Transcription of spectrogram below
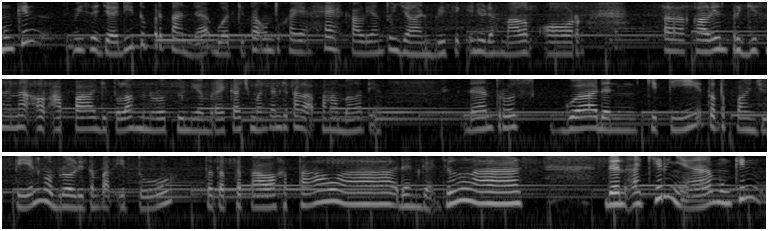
mungkin bisa jadi itu pertanda buat kita untuk kayak heh kalian tuh jangan berisik ini udah malam or uh, kalian pergi sana or apa gitulah menurut dunia mereka. Cuman kan kita nggak paham banget ya. Dan terus gue dan Kitty tetap lanjutin ngobrol di tempat itu tetap ketawa-ketawa dan gak jelas. Dan akhirnya mungkin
